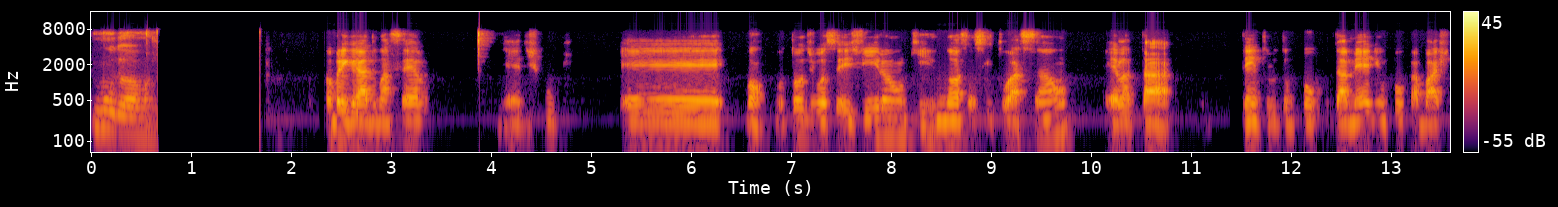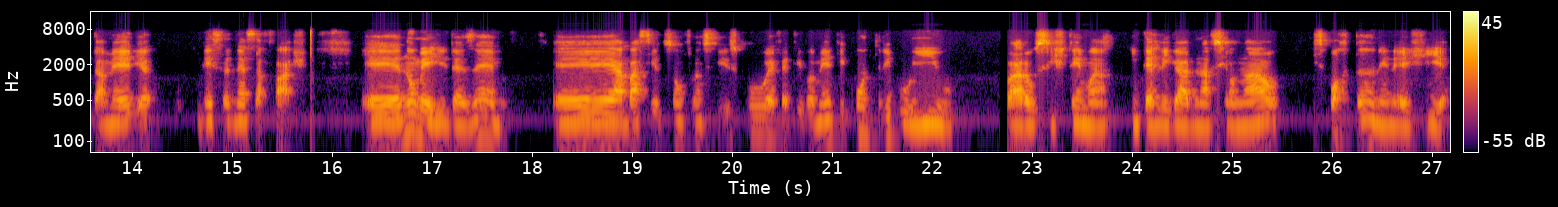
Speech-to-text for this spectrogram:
mudo. Obrigado, Marcelo. É, desculpe. É, bom, todos vocês viram que nossa situação ela está dentro de um pouco da média, um pouco abaixo da média nessa, nessa faixa. É, no mês de dezembro, é, a Bacia de São Francisco efetivamente contribuiu para o sistema interligado nacional, exportando energia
